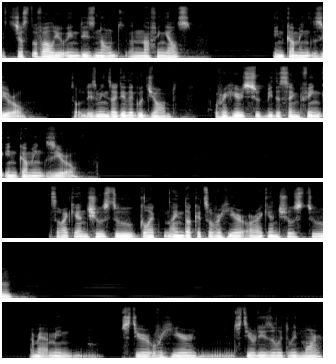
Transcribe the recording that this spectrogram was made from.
It's just the value in this node and nothing else. Incoming 0. So this means I did a good job. Over here it should be the same thing, incoming 0. So I can choose to collect 9 ducats over here or I can choose to I mean, I mean, steer over here, steer this a little bit more.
